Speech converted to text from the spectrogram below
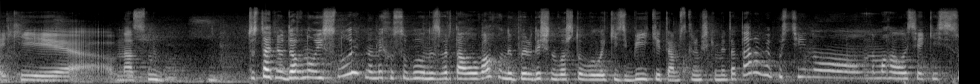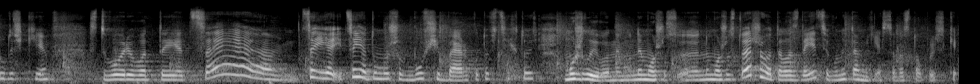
які в нас ну, достатньо давно існують, на них особливо не звертали увагу. Вони періодично влаштовували якісь бійки там з кримськими татарами, постійно намагалися якісь сутички створювати. Це, це, я, це я думаю, що був ще Беркутовці хтось. Можливо, не, не, можу, не можу стверджувати, але здається, вони там є, Севастопольські.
